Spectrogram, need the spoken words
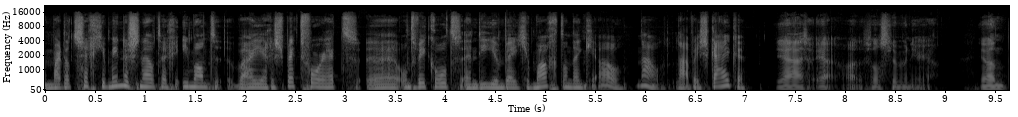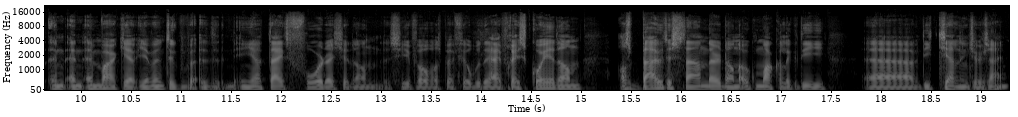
Maar dat zeg je minder snel tegen iemand waar je respect voor hebt ontwikkeld en die je een beetje mag. Dan denk je, oh, nou, laten we eens kijken. Ja, ja oh, dat is wel een slimme manier, ja. ja en, en, en Mark, jij, jij bent natuurlijk in jouw tijd voordat je dan de CFO was bij veel bedrijven geweest, kon je dan als buitenstaander dan ook makkelijk die, eh, die challenger zijn?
